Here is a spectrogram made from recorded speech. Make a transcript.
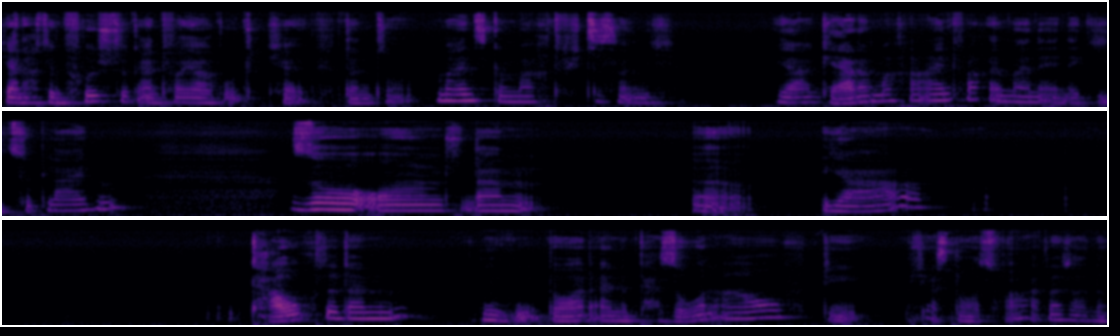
ja, nach dem Frühstück einfach, ja gut, ich habe dann so meins gemacht, wie ich das eigentlich, ja, gerne mache, einfach in meiner Energie zu bleiben. So, und dann, äh, ja, tauchte dann dort eine Person auf, die mich erst noch was fragte, sagte,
